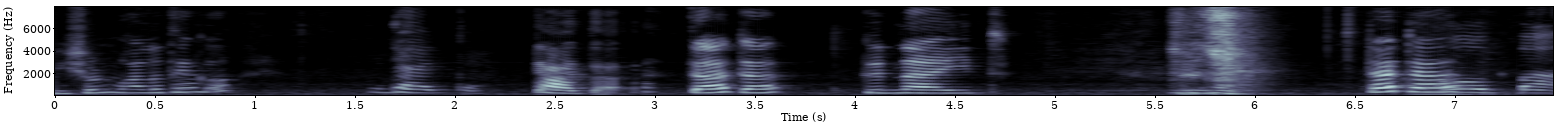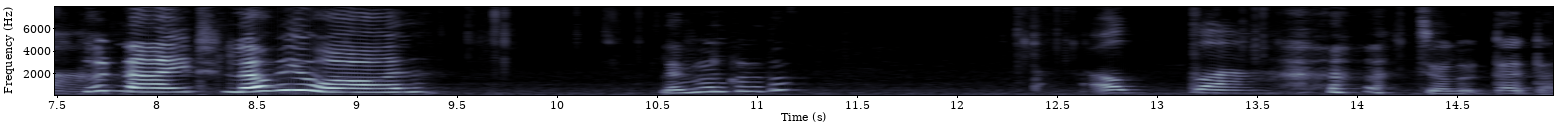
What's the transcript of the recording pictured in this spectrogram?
ভীষণ ভালো থেকো। Tata. Tata. Good night tata. Good night love you all love you all করে দাও। আব্বা চলো টাটা।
